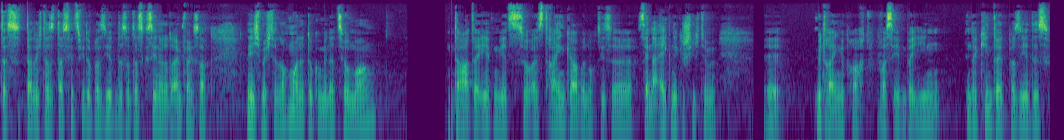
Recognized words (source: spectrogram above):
dass dadurch, dass das jetzt wieder passiert und dass er das gesehen hat, hat er einfach gesagt, nee, ich möchte nochmal eine Dokumentation machen. Und da hat er eben jetzt so als Dreingabe noch diese, seine eigene Geschichte äh, mit reingebracht, was eben bei ihm in der Kindheit passiert ist.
